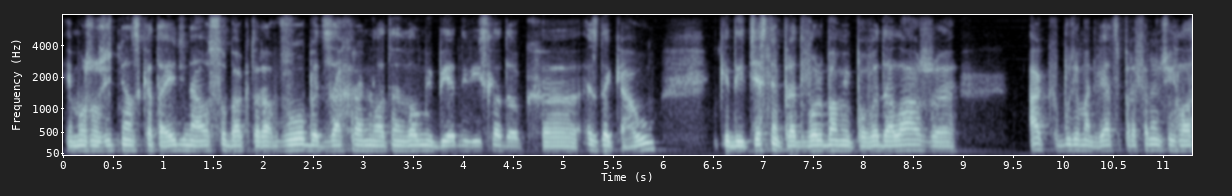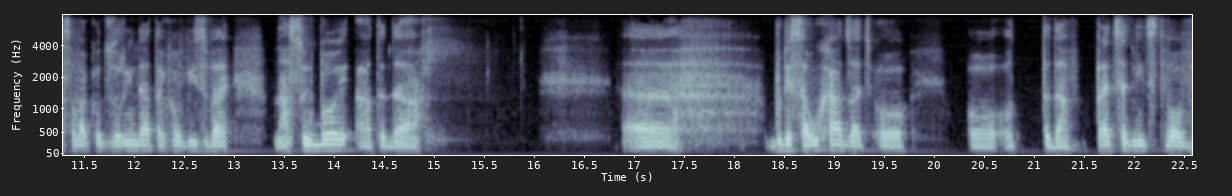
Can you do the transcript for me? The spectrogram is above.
je možno Žitňanská tá jediná osoba, ktorá vôbec zachránila ten veľmi biedný výsledok eh, SDKU, kedy tesne pred voľbami povedala, že ak bude mať viac preferenčných hlasov ako Zurinda, tak ho vyzve na súboj a teda e, bude sa uchádzať o, o, o teda predsedníctvo v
